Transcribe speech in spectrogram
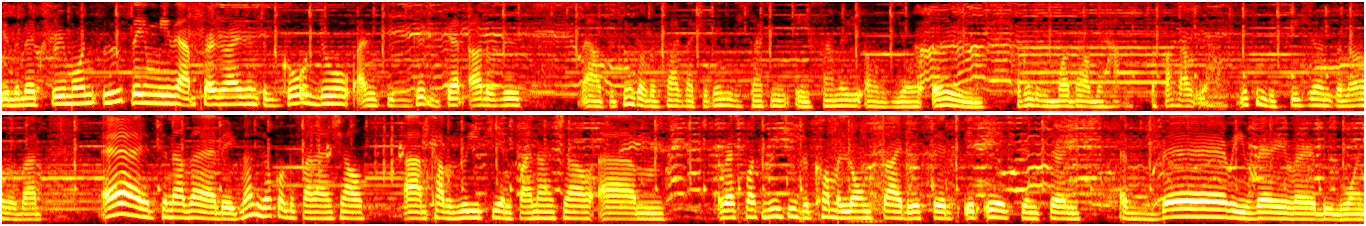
in the next three months? Is this the same me that I'm pressurizing to go do and to get out of this? Now, to think of the fact that you're going to be starting a family of your own, you're going to be mother of the house, the father of the house, making decisions and all of that. Eh, it's another headache. Not to talk of the financial um, capability and financial um, responsibilities that come alongside with it. It is sincerely a very, very, very big one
